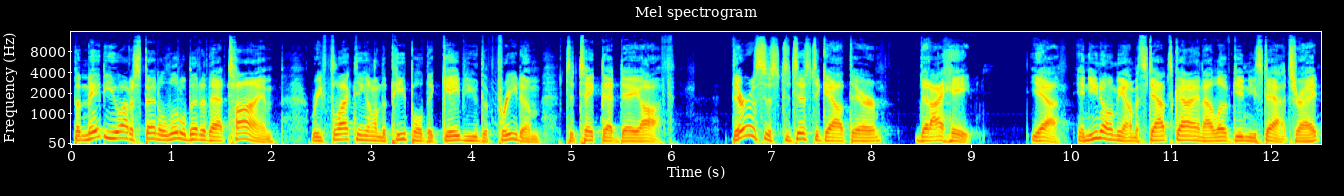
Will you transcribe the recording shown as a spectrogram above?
But maybe you ought to spend a little bit of that time reflecting on the people that gave you the freedom to take that day off. There is a statistic out there that I hate. Yeah. And you know me, I'm a stats guy and I love giving you stats, right?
